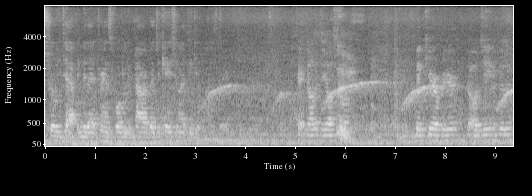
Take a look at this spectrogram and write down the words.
truly tap into that transformative power of education, I think it lies there. Technology also, big cure over here, the OG in the building.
